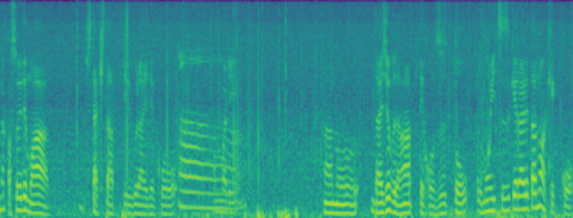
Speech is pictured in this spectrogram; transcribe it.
なんかそれでもああ来た来たっていうぐらいでこうあんまりあの大丈夫だなってこうずっと思い続けられたのは結構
